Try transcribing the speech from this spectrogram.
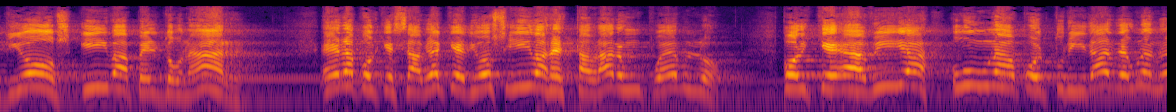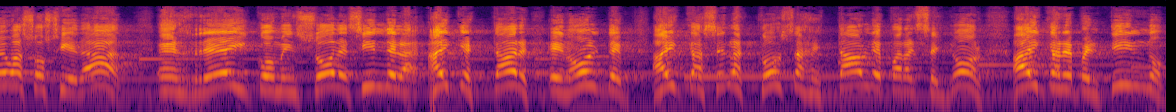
Dios iba a perdonar Era porque sabía que Dios iba a restaurar un pueblo. Porque había una oportunidad de una nueva sociedad. El rey comenzó a decirle, hay que estar en orden, hay que hacer las cosas estables para el Señor, hay que arrepentirnos.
